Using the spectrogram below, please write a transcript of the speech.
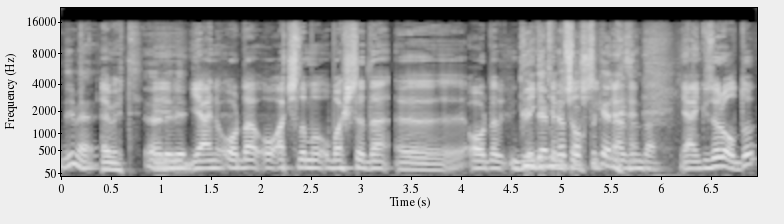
Değil mi? Evet. Öyle ee, bir... Yani orada o açılımı o başta da e, orada gündemine soktuk en azından. yani güzel oldu.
